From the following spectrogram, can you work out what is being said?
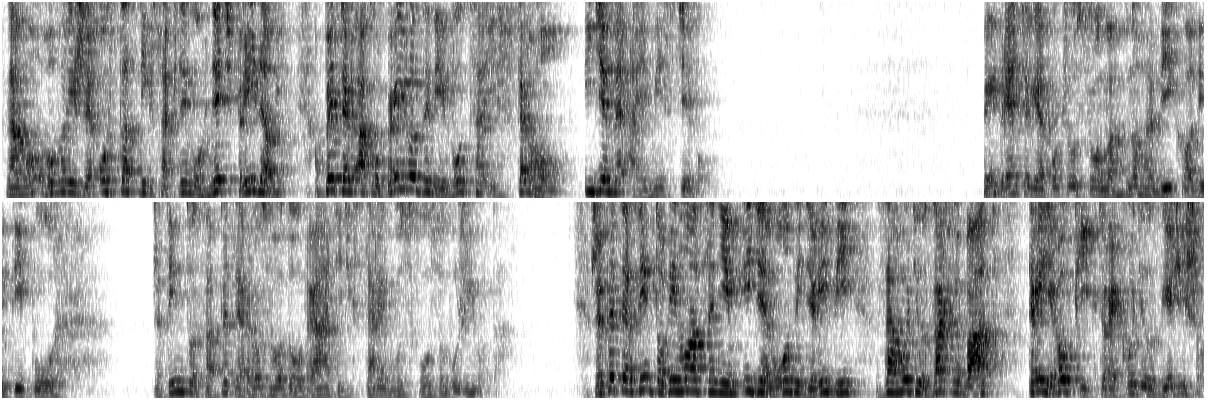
nám hovorí, že ostatní sa k nemu hneď pridali. A Peter ako prirodzený vodca ich strhol. Ideme aj my s tebou. Milí priatelia, počul som mnohé výklady typu, že týmto sa Peter rozhodol vrátiť k starému spôsobu života. Že Peter týmto vyhlásením idem loviť ryby zahodil za chrbát 3 roky, ktoré chodil s Ježišom.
